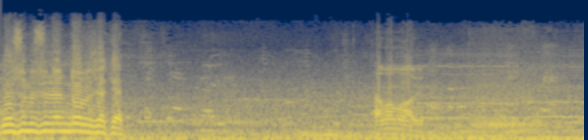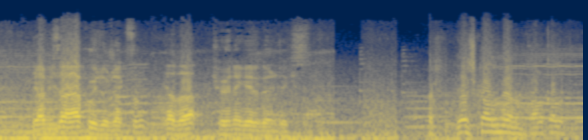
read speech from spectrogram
Gözümüzün önünde olacak hep. Tamam abi. Ya bize ayak uyduracaksın ya da köyüne geri döneceksin. Geç kalmayalım, kalkalım.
